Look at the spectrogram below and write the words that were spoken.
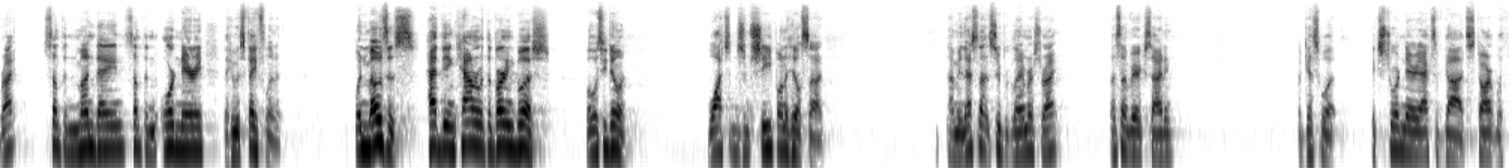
right? Something mundane, something ordinary, but he was faithful in it. When Moses had the encounter with the burning bush, what was he doing? Watching some sheep on a hillside. I mean, that's not super glamorous, right? That's not very exciting. But guess what? Extraordinary acts of God start with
